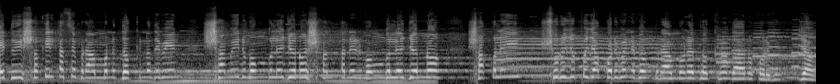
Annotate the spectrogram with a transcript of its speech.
এই দুই সখীর কাছে ব্রাহ্মণের দক্ষিণা দেবেন। স্বামীর মঙ্গলের জন্য, সন্তানের মঙ্গলের জন্য সকলেই সূর্য পূজা করবেন এবং ব্রাহ্মণের দক্ষিণা দান করবেন। যাও।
